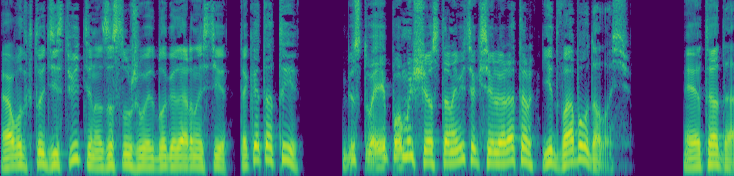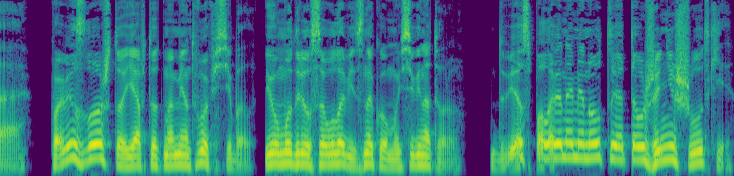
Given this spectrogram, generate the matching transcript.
А вот кто действительно заслуживает благодарности, так это ты. Без твоей помощи остановить акселератор едва бы удалось». «Это да. Повезло, что я в тот момент в офисе был и умудрился уловить знакомую сигнатуру. Две с половиной минуты — это уже не шутки.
